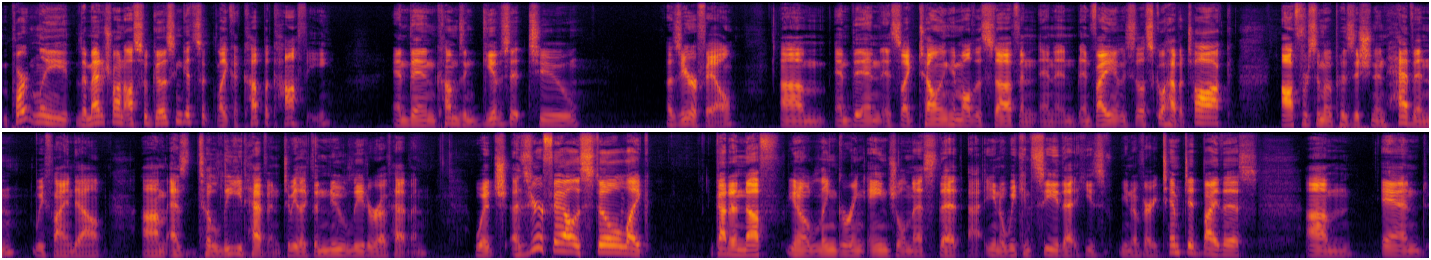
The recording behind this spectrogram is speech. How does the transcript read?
importantly, the Metatron also goes and gets a, like a cup of coffee and then comes and gives it to Aziraphale. Um, and then it's like telling him all this stuff and, and, and inviting him. So let's go have a talk. Offers him a position in heaven, we find out, um, as to lead heaven, to be like the new leader of heaven. Which Aziraphale is still like got enough, you know, lingering angelness that uh, you know we can see that he's you know very tempted by this, um, and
